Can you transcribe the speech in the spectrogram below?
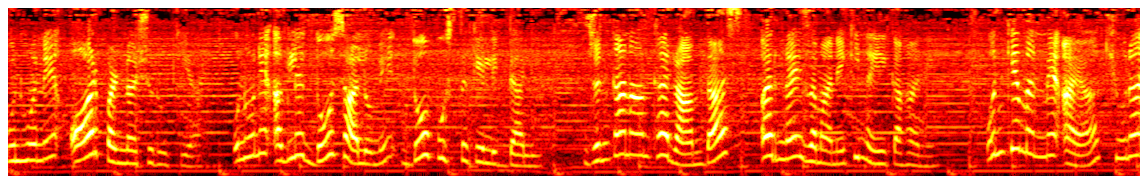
उन्होंने और पढ़ना शुरू किया। उन्होंने अगले दो सालों में दो पुस्तकें लिख डाली, जिनका नाम था रामदास और नए जमाने की नई कहानी। उनके मन में आया, क्यों न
